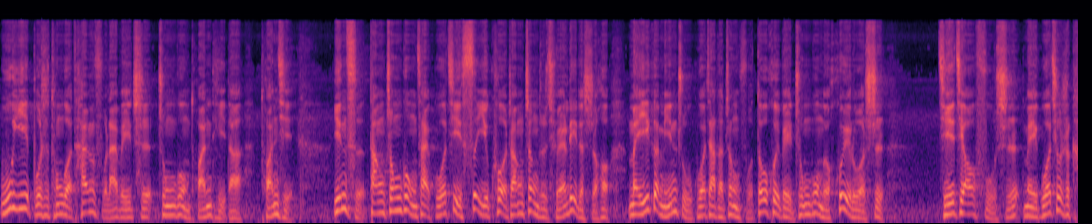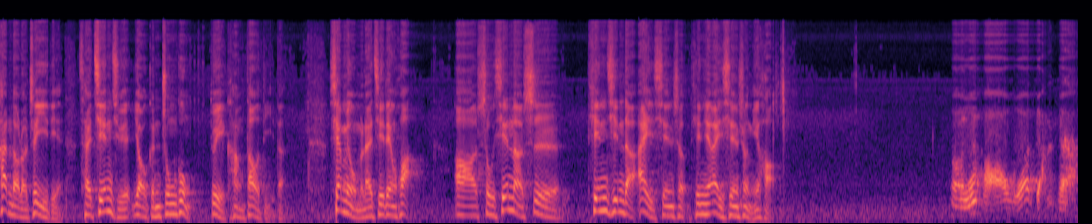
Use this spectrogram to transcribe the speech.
无一不是通过贪腐来维持中共团体的团结。因此，当中共在国际肆意扩张政治权力的时候，每一个民主国家的政府都会被中共的贿赂式结交腐蚀。美国就是看到了这一点，才坚决要跟中共对抗到底的。下面我们来接电话。”啊，首先呢是天津的艾先生，天津艾先生你好。呃，您好，我讲一下，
